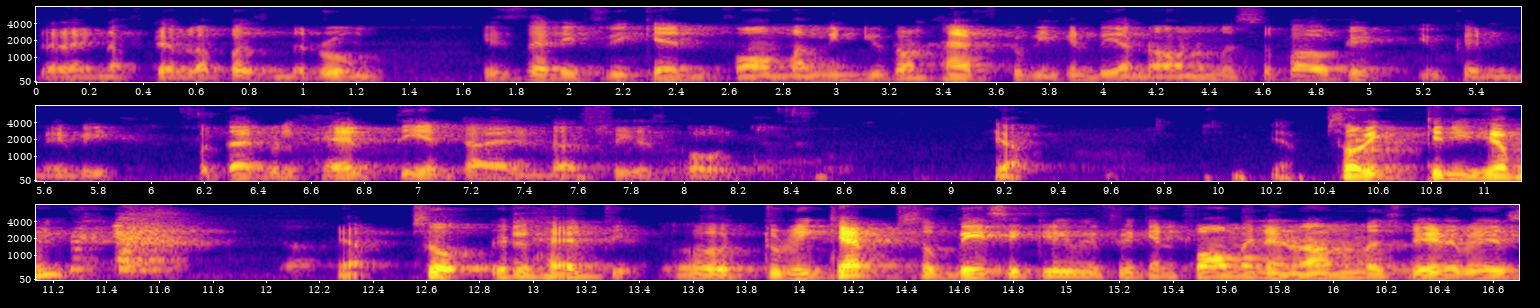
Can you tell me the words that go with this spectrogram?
there are enough developers in the room, is that if we can form, I mean, you don't have to, you can be anonymous about it, you can maybe, but that will help the entire industry as a whole. Yeah. Sorry, can you hear me? Yeah. So it'll help the, uh, to recap. So basically, if we can form an anonymous database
